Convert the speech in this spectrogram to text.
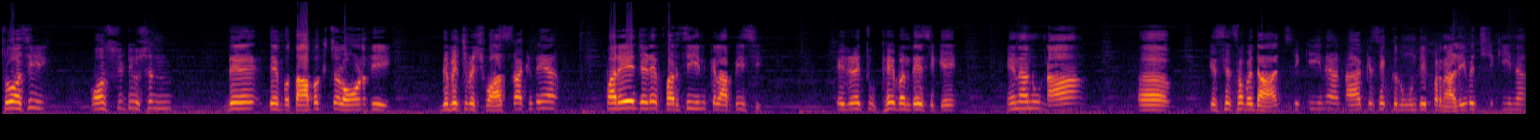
ਸੋ ਅਸੀਂ ਕਨਸਟੀਟਿਊਸ਼ਨ ਦੇ ਦੇ ਮੁਤਾਬਕ ਚਲਾਉਣ ਦੀ, ਦੇ ਵਿੱਚ ਵਿਸ਼ਵਾਸ ਰੱਖਦੇ ਆ। ਪਰ ਇਹ ਜਿਹੜੇ ਫਰਜ਼ੀ ਇਨਕਲਾਬੀ ਸੀ, ਇਹ ਜਿਹੜੇ ਝੂਠੇ ਬੰਦੇ ਸੀਗੇ, ਇਹਨਾਂ ਨੂੰ ਨਾ ਕਿਸੇ ਸੰਵਿਧਾਨ 'ਚ ਯਕੀਨ ਹੈ ਨਾ ਕਿਸੇ ਕਾਨੂੰਨ ਦੀ ਪ੍ਰਣਾਲੀ ਵਿੱਚ ਯਕੀਨ ਹੈ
